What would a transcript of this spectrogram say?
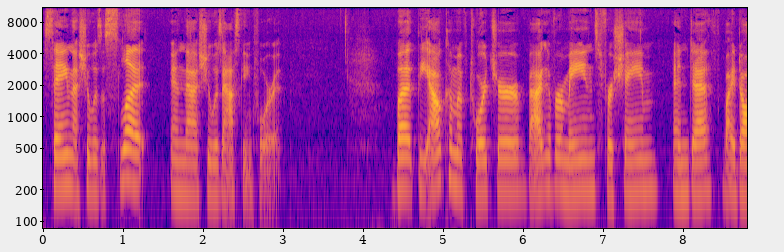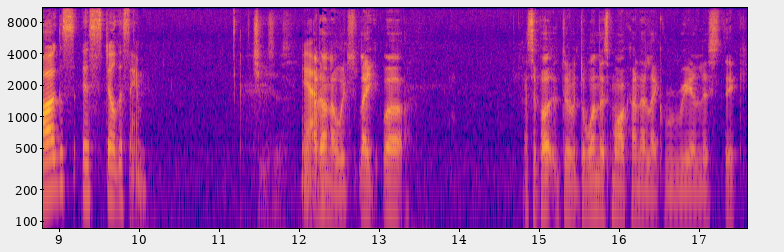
saying that she was a slut and that she was asking for it. But the outcome of torture, bag of remains for shame, and death by dogs is still the same. Jesus. Yeah. I don't know which like well. I suppose the the one that's more kind of like realistic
